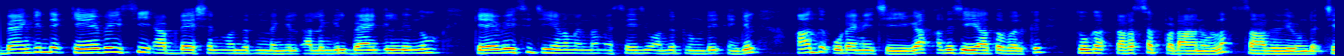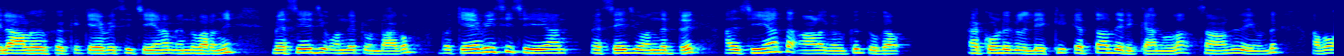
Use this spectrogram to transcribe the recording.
ബാങ്കിന്റെ കെ വൈ സി അപ്ഡേഷൻ വന്നിട്ടുണ്ടെങ്കിൽ അല്ലെങ്കിൽ ബാങ്കിൽ നിന്നും കെ വൈ സി ചെയ്യണമെന്ന മെസ്സേജ് വന്നിട്ടുണ്ട് എങ്കിൽ അത് ഉടനെ ചെയ്യുക. അത് ചെയ്യാത്തവർക്ക് തുക തടസ്സപ്പെടാനുള്ള സാധ്യതയുണ്ട്. ചില ആളുകൾക്കൊക്കെ കെ വൈ സി ചെയ്യണം എന്ന് പറഞ്ഞ് മെസ്സേജ് വന്നിട്ടുണ്ടാകും. അപ്പോൾ കെ വൈ സി ചെയ്യാൻ മെസ്സേജ് വന്നിട്ട് അത് ചെയ്യാത്ത ആളുകൾക്ക് തുക അക്കൗണ്ടുകളിലേക്ക് എത്താതിരിക്കാനുള്ള സാധ്യതയുണ്ട്. അപ്പോൾ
